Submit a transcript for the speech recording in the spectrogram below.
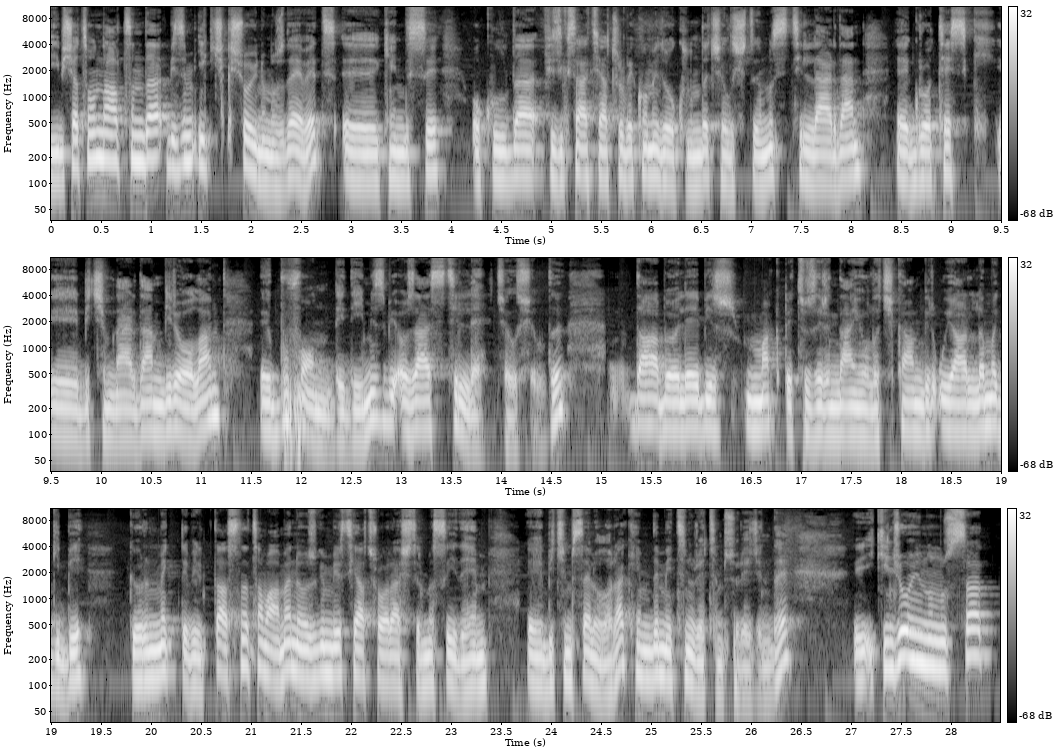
Bir Şatonun altında bizim ilk çıkış oyunumuzda evet. E, kendisi okulda fiziksel tiyatro ve komedi okulunda çalıştığımız stillerden e, grotesk e, biçimlerden biri olan e, Buffon dediğimiz bir özel stille çalışıldı. Daha böyle bir Macbeth üzerinden yola çıkan bir uyarlama gibi görünmekle birlikte aslında tamamen özgün bir tiyatro araştırmasıydı. Hem e, biçimsel olarak hem de metin üretim sürecinde. E, ikinci oyunumuzsa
